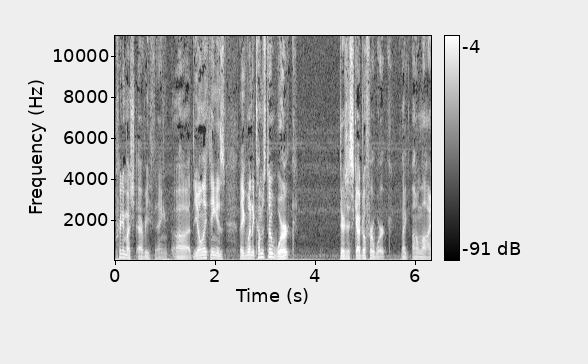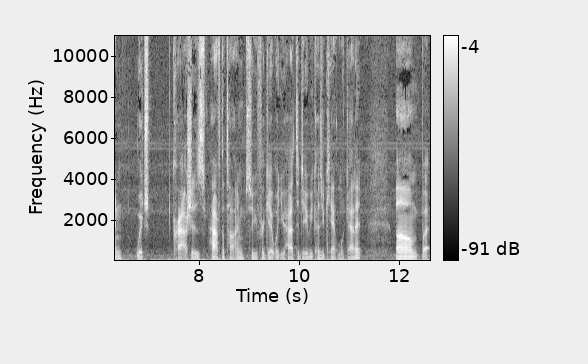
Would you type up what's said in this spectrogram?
pretty much everything. Uh, the only thing is, like when it comes to work, there's a schedule for work, like online, which crashes half the time, so you forget what you had to do because you can't look at it. Um, but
